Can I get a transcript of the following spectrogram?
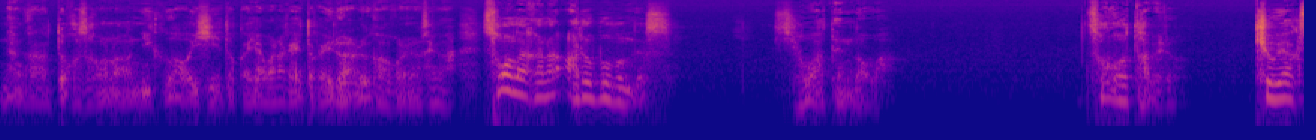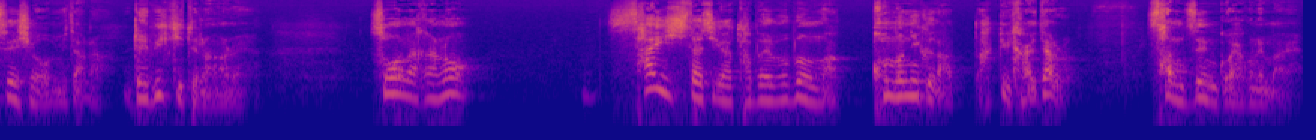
なんかどこそこの肉がおいしいとか柔らかいとかいろいろあるか分かりませんがその中のある部分です。昭和天皇は。そこを食べる。旧約聖書を見たらレビキっていうのがあるんや。その中の祭司たちが食べる部分はこの肉だ。ってはっきり書いてある。3500年前。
